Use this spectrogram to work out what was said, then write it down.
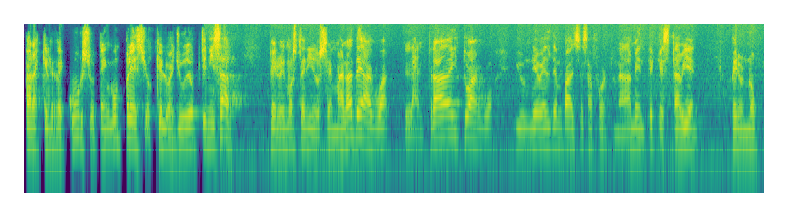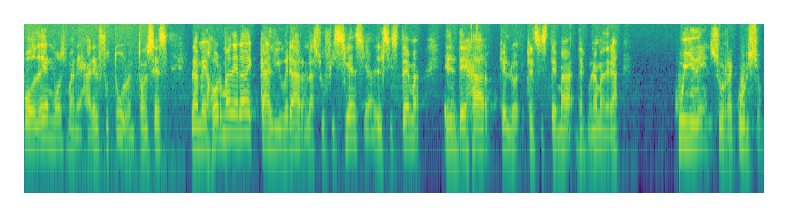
para que el recurso tenga un precio que lo ayude a optimizar pero hemos tenido semanas de agua, la entrada de Ituango y un nivel de embalses afortunadamente que está bien, pero no podemos manejar el futuro. Entonces, la mejor manera de calibrar la suficiencia del sistema es dejar que, el sistema de alguna manera cuide su recurso.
